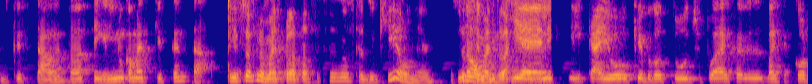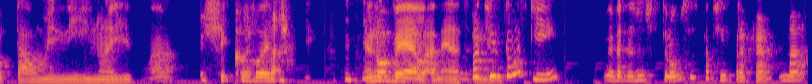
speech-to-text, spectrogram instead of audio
de, cristal. Então assim, ele nunca mais quis tentar. Quem sofreu mais pela taça foi você do que eu, né? Eu Não, mais porque ele, ele caiu, quebrou tudo. Tipo, aí vai se cortar o um menino aí. Ah, se cortar. É novela, né? Assim, Os patins estão aqui, hein? Na verdade, a gente trouxe os patins pra cá, mas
